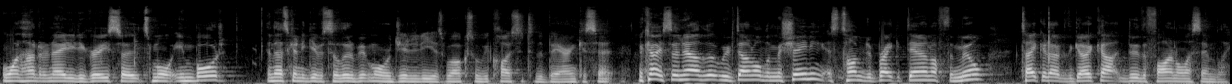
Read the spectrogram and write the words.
180 degrees so it's more inboard and that's going to give us a little bit more rigidity as well because we'll be closer to the bearing cassette. Okay, so now that we've done all the machining, it's time to break it down off the mill, take it over the go-kart and do the final assembly.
